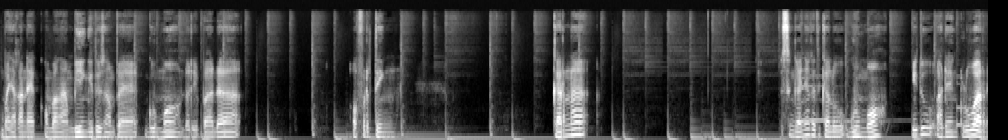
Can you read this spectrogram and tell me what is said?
Banyak naik ombang ambing gitu sampai gumoh daripada overthink. Karena seenggaknya ketika lu gumoh itu ada yang keluar.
